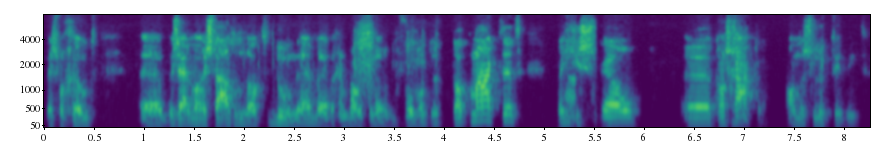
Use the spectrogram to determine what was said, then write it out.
best wel groot. Uh, we zijn wel in staat om dat te doen. Hè? We hebben geen banken nodig bijvoorbeeld. Dus dat maakt het dat je snel uh, kan schakelen. Anders lukt dit niet.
